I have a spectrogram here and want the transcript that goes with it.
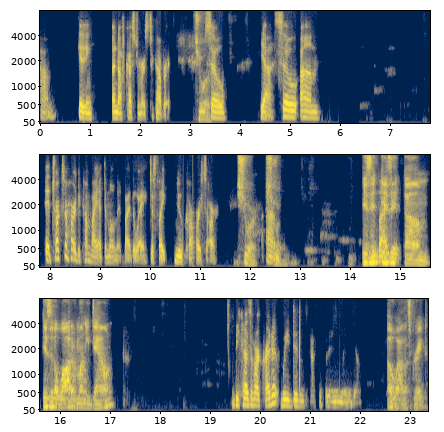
um, getting enough customers to cover it. Sure. So yeah so um it, trucks are hard to come by at the moment by the way just like new cars are sure, um, sure. is it but, is it um is it a lot of money down because of our credit we didn't have to put any money down oh wow that's great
